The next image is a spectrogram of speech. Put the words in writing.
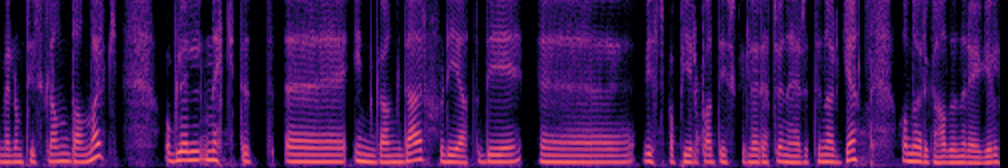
mellom Tyskland og Danmark Danmark, og ble nektet eh, inngang der fordi at de eh, viste papirer på at de skulle returnere til Norge, og Norge hadde en regel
